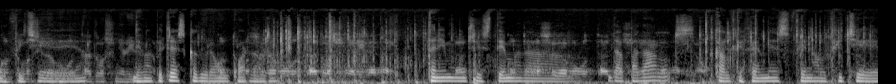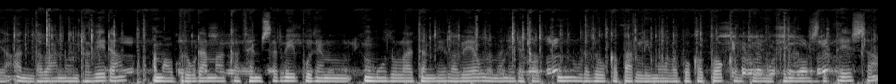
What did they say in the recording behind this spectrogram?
un fitxer d'MP3 que dura un quart d'hora. Tenim un sistema de, de pedals que el que fem és fent el fitxer endavant o enrere. Amb el programa que fem servir podem modular també la veu de manera que un orador que parli molt a poc a poc el podem fer més de pressa.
